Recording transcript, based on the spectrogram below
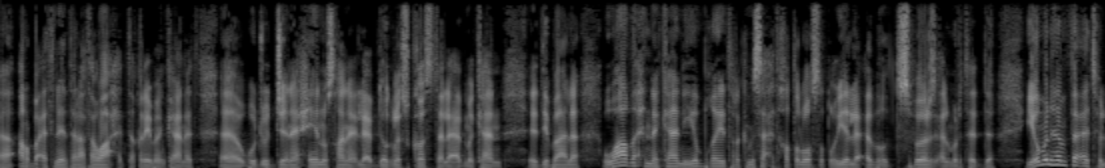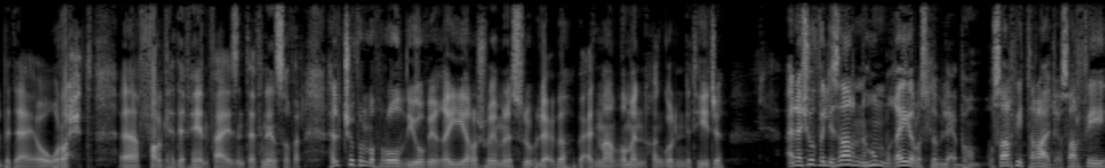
4 2 3 1 تقريبا كانت آه، وجود جناحين وصانع لعب دوغلاس كوستا لعب مكان ديبالا واضح إنه كان يبغى يترك مساحة خط الوسط ويلعب سبيرز على المرتده يوم انها نفعت في البداية ورحت آه، فرق هدفين فايز انت 2-0 هل تشوف المفروض يوفي غير شوي من اسلوب لعبه بعد ما ضمن خلينا نقول النتيجة؟ أنا أشوف اللي صار إنهم غيروا أسلوب لعبهم وصار في تراجع صار في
